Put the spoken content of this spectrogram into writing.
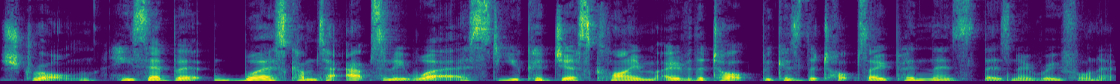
strong. He said, but worst come to absolute worst, you could just climb over the top because the top's open. There's there's no roof on it.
